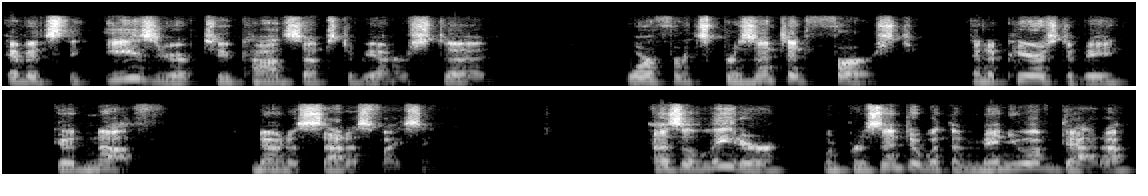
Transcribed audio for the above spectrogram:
if it's the easier of two concepts to be understood, or if it's presented first and appears to be good enough, known as satisficing. As a leader, when presented with a menu of data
